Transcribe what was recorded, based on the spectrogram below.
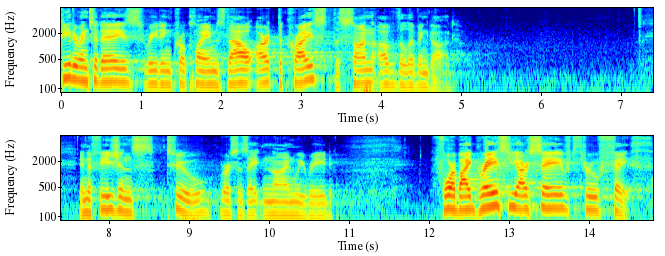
Peter in today's reading proclaims, Thou art the Christ, the Son of the living God. In Ephesians 2, verses 8 and 9, we read, For by grace ye are saved through faith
